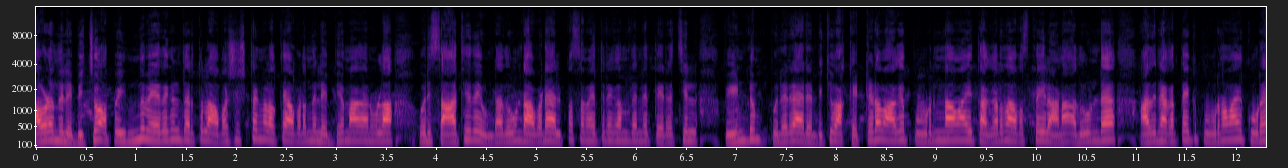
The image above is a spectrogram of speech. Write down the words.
അവിടെ നിന്ന് ലഭിച്ചു. അപ്പോൾ ഇന്നും ഏതെങ്കിലും തരത്തിലുള്ള അവശിഷ്ടങ്ങളൊക്കെ അവിടെ നിന്ന് ലഭ്യമാകാനുള്ള ഒരു സാധ്യതയുണ്ട്. അതുകൊണ്ട് അവിടെ അല്പസമയത്തിനകം തന്നെ തിരച്ചിൽ വീണ്ടും പുനരാരംഭിക്കും. ആ കെട്ടിടമാകെ പൂർണമായി തകർന്ന അവസ്ഥയിലാണ്. അതുകൊണ്ട് അതിനകത്തേക്ക് പൂർണമായി കുറേ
